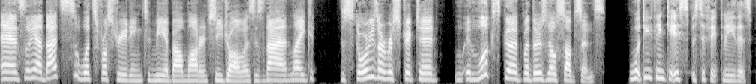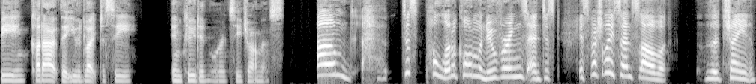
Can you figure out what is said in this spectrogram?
and so, yeah, that's what's frustrating to me about modern C dramas is that like the stories are restricted. It looks good, but there's no substance. What do you think it is specifically that's being cut out that you would like to see included more in C dramas? Um, just political maneuverings and just, especially since um the chain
